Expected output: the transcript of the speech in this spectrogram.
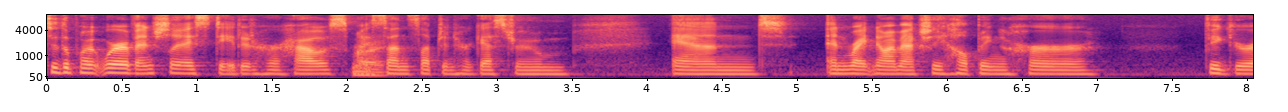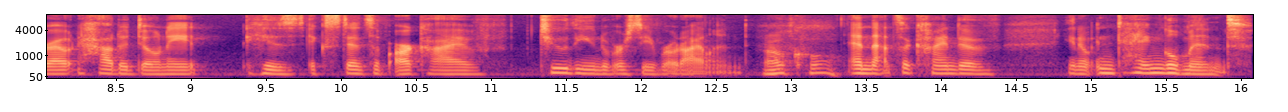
to the point where eventually I stayed at her house. My Right. son slept in her guest room, and and right now I'm actually helping her figure out how to donate his extensive archive to the University of Rhode Island. Oh, cool. And that's a kind of, you know, entanglement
